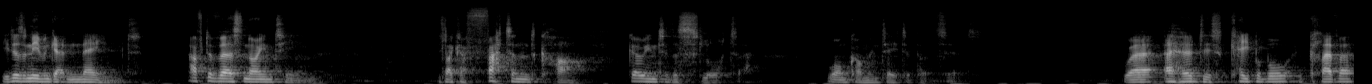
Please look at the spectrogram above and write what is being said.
He doesn't even get named. After verse 19, he's like a fattened calf going to the slaughter, one commentator puts it. Where Ehud is capable and clever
